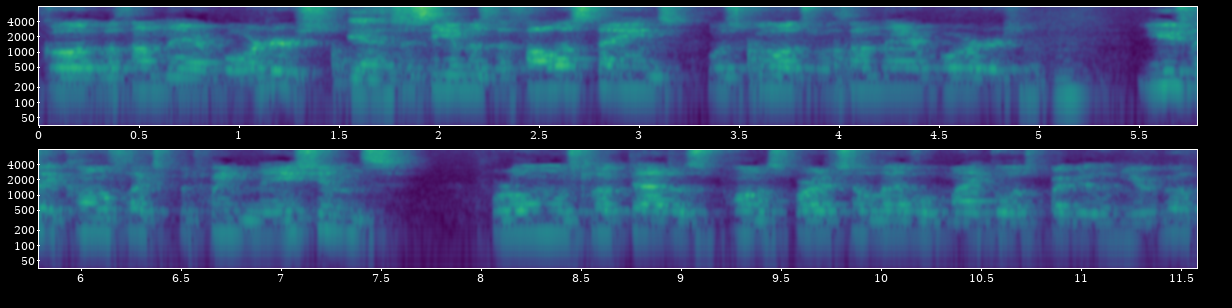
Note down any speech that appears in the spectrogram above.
God within their borders. Yes. The same as the Philistines was gods within their borders. Mhm. Usually, conflicts between nations were almost looked at as upon a spiritual level. My God's bigger than your God,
